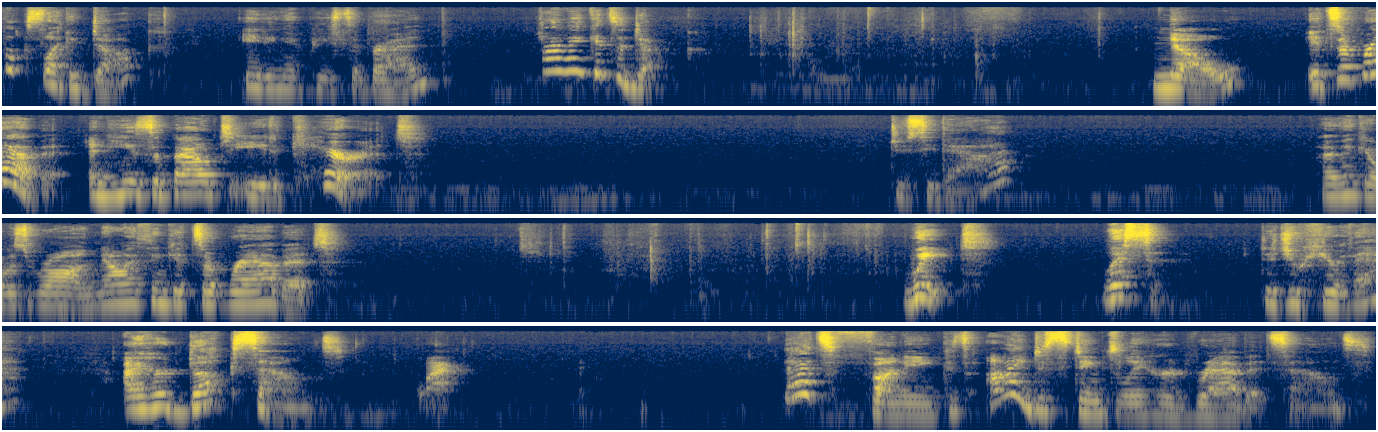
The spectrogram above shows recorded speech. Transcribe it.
Looks like a duck eating a piece of bread. I think it's a duck. No, it's a rabbit, and he's about to eat a carrot. Do you see that? I think I was wrong. Now I think it's a rabbit. Wait, listen. Did you hear that? I heard duck sounds. Quack. That's funny, because I distinctly heard rabbit sounds.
